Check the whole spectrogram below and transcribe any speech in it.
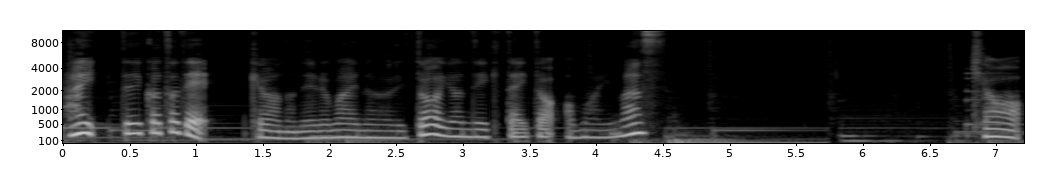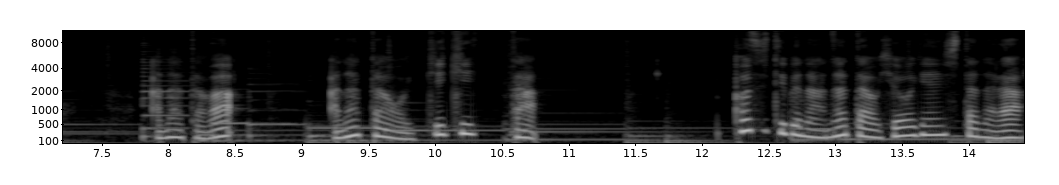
はいということで今日の寝る前のノリと読んでいきたいと思います。今日あなたはあなたを生き切った。ポジティブなあなたを表現したなら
